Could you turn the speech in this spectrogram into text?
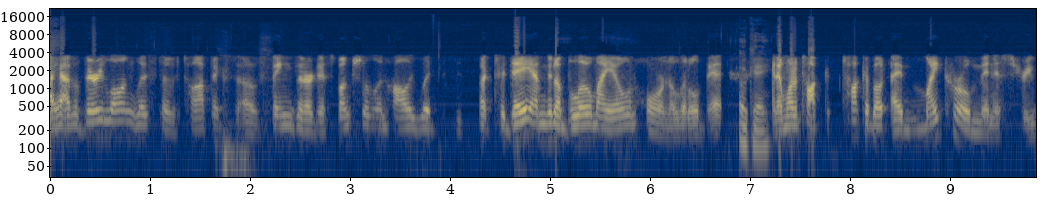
I have a very long list of topics of things that are dysfunctional in Hollywood, but today I'm going to blow my own horn a little bit, Okay. and I want to talk talk about a micro ministry,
